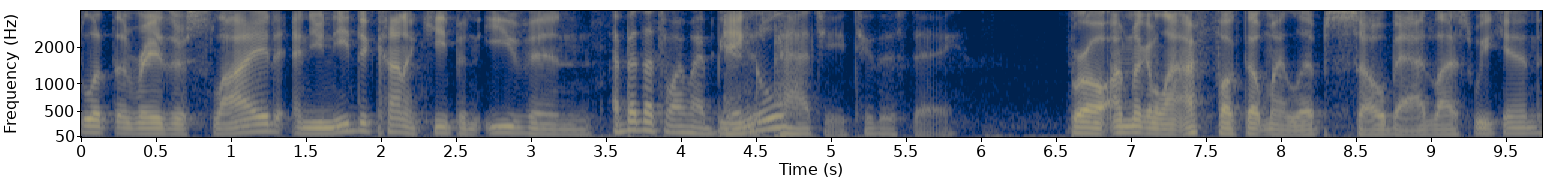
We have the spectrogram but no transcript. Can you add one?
let the razor slide, and you need to kind of keep an even. I bet that's why my beard Angle? is patchy to this day. Bro, I'm not gonna lie, I fucked up my lips so bad last weekend,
